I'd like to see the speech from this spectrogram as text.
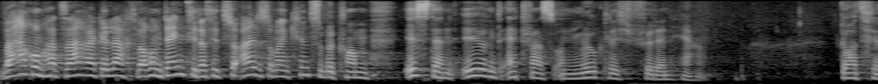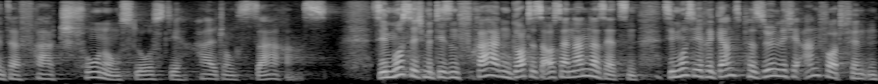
warum hat Sarah gelacht? Warum denkt sie, dass sie zu alt ist, um ein Kind zu bekommen? Ist denn irgendetwas unmöglich für den Herrn? Gott hinterfragt schonungslos die Haltung Sarahs. Sie muss sich mit diesen Fragen Gottes auseinandersetzen. Sie muss ihre ganz persönliche Antwort finden,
